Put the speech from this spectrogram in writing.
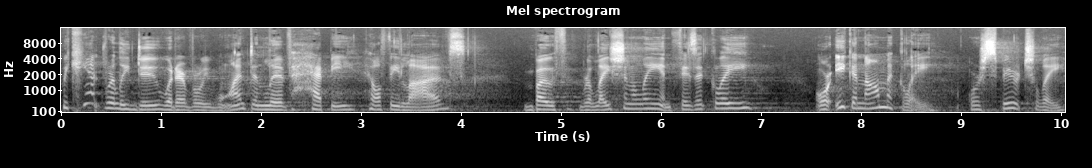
We can't really do whatever we want and live happy, healthy lives, both relationally and physically, or economically, or spiritually.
